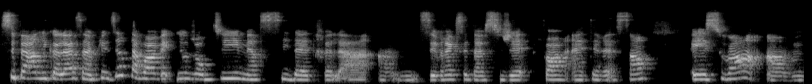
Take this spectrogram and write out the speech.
Super, Nicolas, c'est un plaisir de t'avoir avec nous aujourd'hui. Merci d'être là. Euh, c'est vrai que c'est un sujet fort intéressant. Et souvent, euh,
